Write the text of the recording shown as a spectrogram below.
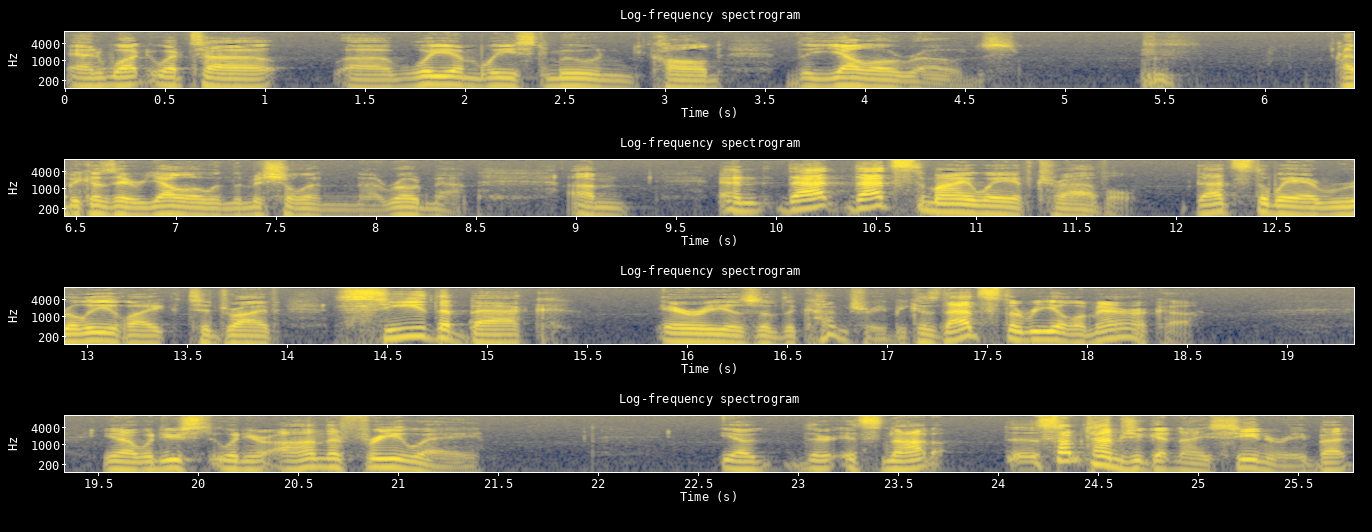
and what what uh, uh, William Least Moon called the yellow roads, because they were yellow in the Michelin uh, road map. Um, and that that's my way of travel that's the way I really like to drive. See the back areas of the country because that's the real America. You know, when you when you're on the freeway, you know, there it's not. Sometimes you get nice scenery, but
